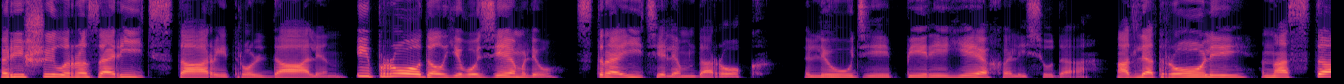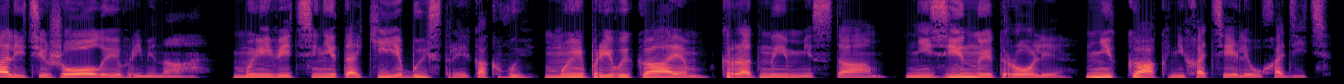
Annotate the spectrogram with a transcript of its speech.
решил разорить старый Трольдален и продал его землю строителям дорог. Люди переехали сюда, а для троллей настали тяжелые времена. Мы ведь не такие быстрые, как вы. Мы привыкаем к родным местам. Низинные тролли никак не хотели уходить.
